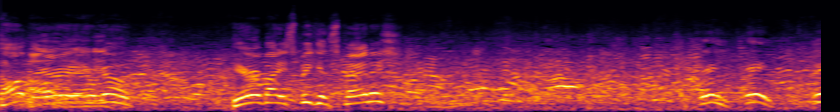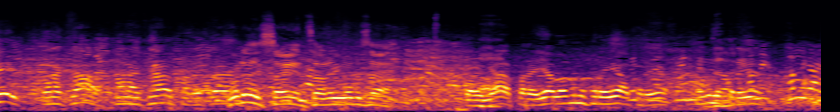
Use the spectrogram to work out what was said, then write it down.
Oh, there, there we go. You hear everybody speaking Spanish? Hey, hey, hey, para acá, para acá, para acá. What are they saying, Tony? What was that? Para allá, para allá, vámonos para allá, para allá. Vámonos para allá.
